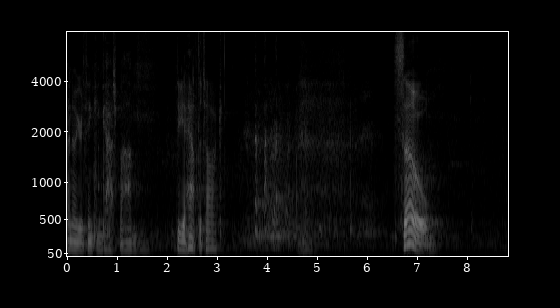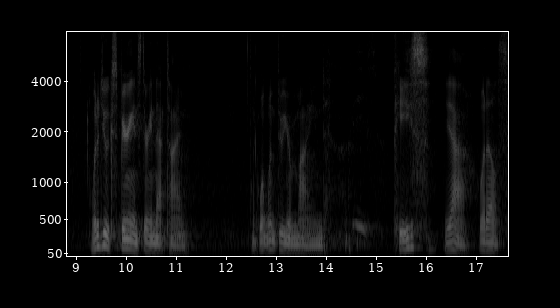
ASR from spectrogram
I know you're thinking, gosh, Bob, do you have to talk? so, what did you experience during that time? Like, what went through your mind? Peace. Peace? Yeah. What else?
